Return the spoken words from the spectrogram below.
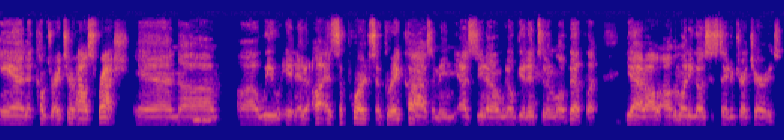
and it comes right to your house fresh. And uh, mm-hmm. uh, we and it, uh, it, supports a great cause. I mean, as you know, we'll get into in a little bit, but yeah, all, all the money goes to Say Detroit charities.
